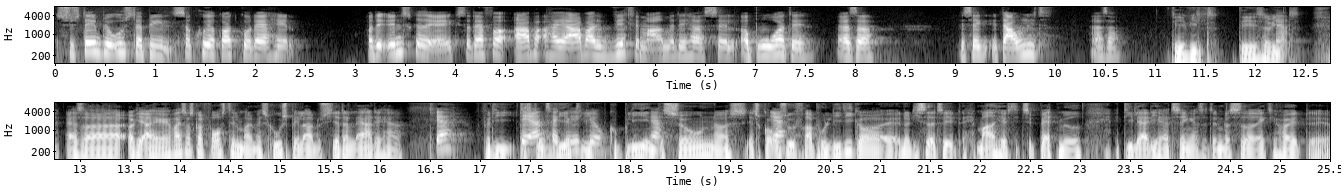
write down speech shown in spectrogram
system blev ustabil, så kunne jeg godt gå derhen. Og det ønskede jeg ikke, så derfor har jeg arbejdet virkelig meget med det her selv, og bruger det, altså, hvis ikke dagligt. Altså. Det er vildt. Det er så vildt. Ja. Altså, okay, jeg kan faktisk også godt forestille mig med skuespillere, du siger, der lærer det her. Ja. Fordi det de skal teknik, virkelig jo. kunne blive in ja. the zone også. Jeg tror ja. også ud fra politikere, øh, når de sidder til et meget hæftigt debatmøde, at de lærer de her ting. Altså dem, der sidder rigtig højt øh,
